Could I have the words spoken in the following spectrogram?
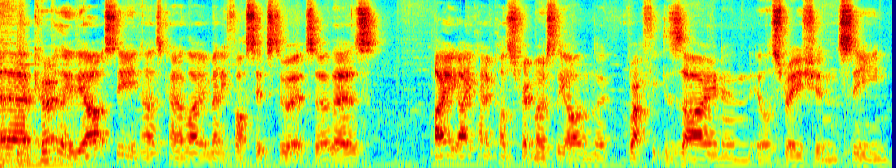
Uh, currently, the art scene has kind of like many facets to it. So there's, I, I kind of concentrate mostly on the graphic design and illustration scene,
